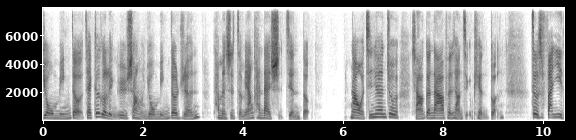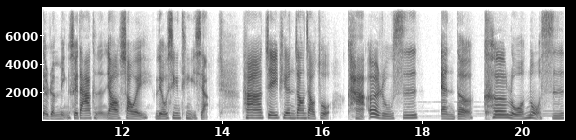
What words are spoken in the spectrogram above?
有名的在各个领域上有名的人，他们是怎么样看待时间的。那我今天就想要跟大家分享几个片段，这个是翻译的人名，所以大家可能要稍微留心听一下。他这一篇章叫做《卡厄如斯 and 科罗诺斯》，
